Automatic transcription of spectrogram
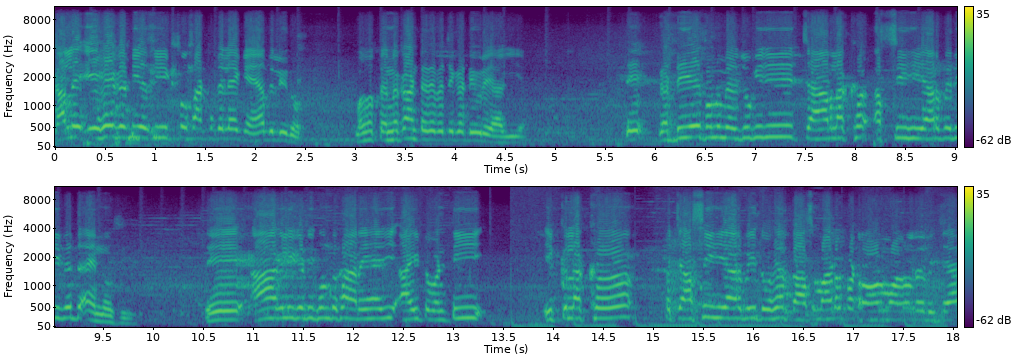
ਕੱਲ ਇਹ ਗੱਡੀ ਅਸੀਂ 160 ਤੇ ਲੈ ਕੇ ਆਏ ਆ ਦਿੱਲੀ ਤੋਂ। ਮਤਲਬ 3 ਘੰਟੇ ਦੇ ਵਿੱਚ ਗੱਡੀ ਉਰੇ ਆ ਗਈ ਆ। ਤੇ ਗੱਡੀ ਇਹ ਤੁਹਾਨੂੰ ਮਿਲ ਜੂਗੀ ਜੀ 4 ਲੱਖ 80 ਹਜ਼ਾਰ ਰੁਪਏ ਦੀ ਵਿਦ ਐਨਓਸੀ। ਤੇ ਆ ਅਗਲੀ ਗੱਡੀ ਤੁਹਾਨੂੰ ਦਿਖਾ ਰਹੇ ਹਾਂ ਜੀ i20 1 ਲੱਖ 85 ਹਜ਼ਾਰ ਰੁਪਏ 2010 ਮਾਡਲ ਪੈਟਰੋਲ ਮਾਡਲ ਦੇ ਵਿੱਚ ਹੈ।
